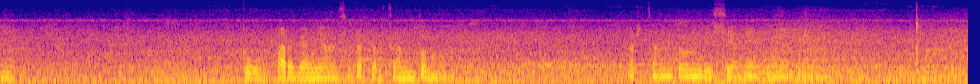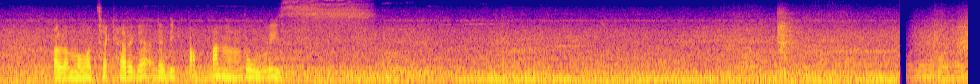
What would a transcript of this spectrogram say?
Nah. tuh harganya sudah tercantum. Tercantum di sini. Kalau mau ngecek harga ada di papan tulis kuning kuning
